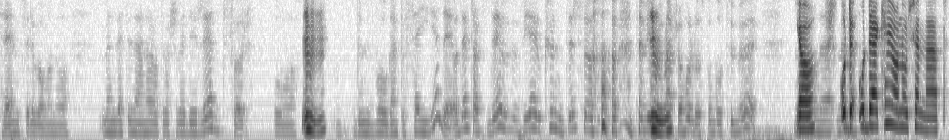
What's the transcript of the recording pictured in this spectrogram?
träns eller vad man nu... Men veterinären har alltid varit så väldigt rädd för och Mm. de vågar inte säga det. Och det är klart, det är, vi är ju kunder så den vill Mm. kanske hålla oss på gott humör. Ja, Men, eh, Och, men- det, och där kan jag nog känna att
